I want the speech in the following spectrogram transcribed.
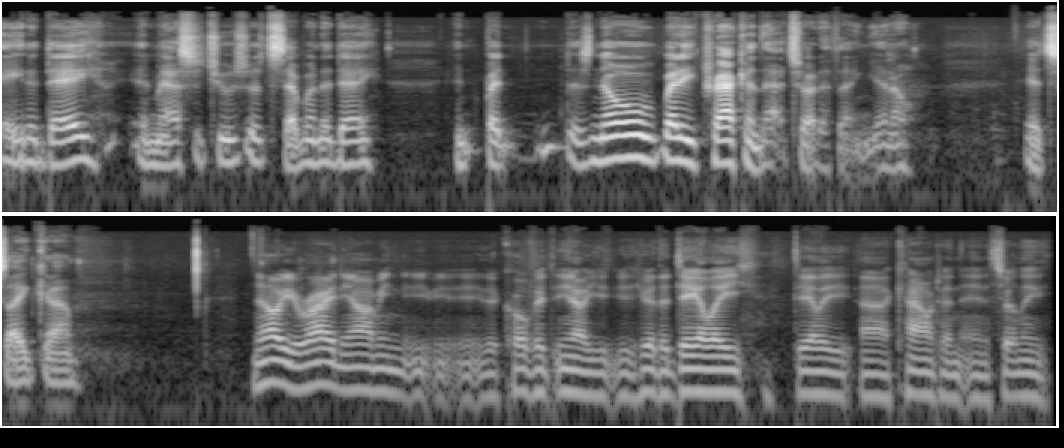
eight a day in Massachusetts, seven a day, and, but there's nobody tracking that sort of thing. You know, it's like um, No, you're right. You know, I mean, you- the COVID. You know, you, you hear the daily daily uh, count, and, and it certainly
